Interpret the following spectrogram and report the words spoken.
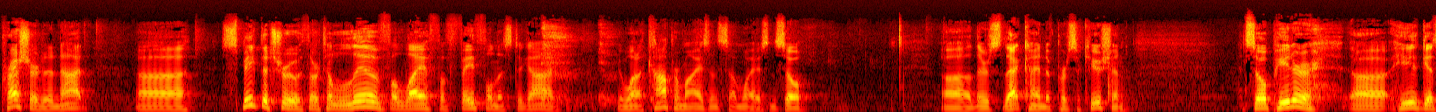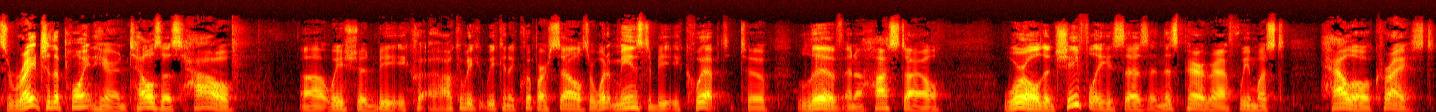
pressure to not uh, speak the truth or to live a life of faithfulness to God. We want to compromise in some ways. And so uh, there's that kind of persecution. And so Peter, uh, he gets right to the point here and tells us how uh, we should be, how can we, we can equip ourselves or what it means to be equipped to live in a hostile world. And chiefly, he says in this paragraph, we must hallow Christ.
